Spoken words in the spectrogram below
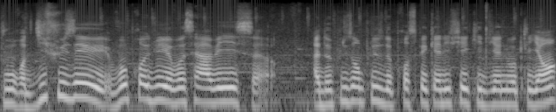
pour diffuser vos produits et vos services à de plus en plus de prospects qualifiés qui deviennent vos clients.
